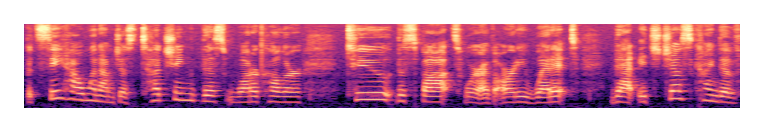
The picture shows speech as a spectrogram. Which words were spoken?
But see how when I'm just touching this watercolor to the spots where I've already wet it, that it's just kind of,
